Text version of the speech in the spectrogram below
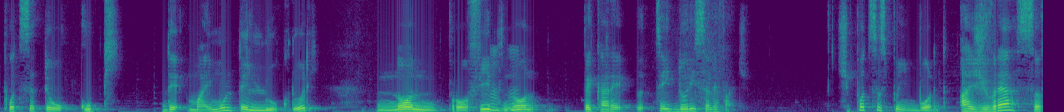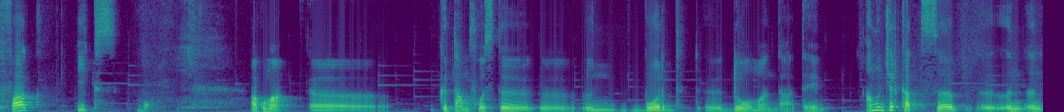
poți să te ocupi de mai multe lucruri non-profit, uh-huh. non, pe care ți-ai dori să le faci. Și poți să spui în bord, aș vrea să fac X. Bun. Acum, uh, cât am fost uh, în board uh, două mandate, am încercat să, în, în,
